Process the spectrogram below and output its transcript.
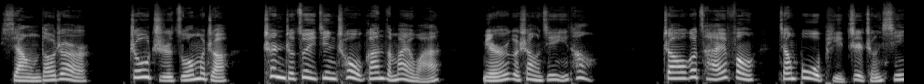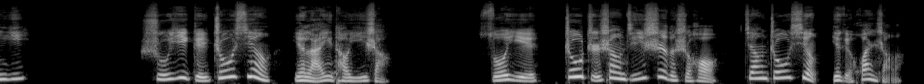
想到这儿，周芷琢磨着，趁着最近臭干子卖完，明儿个上街一趟，找个裁缝将布匹制成新衣，鼠疫给周兴也来一套衣裳。所以周芷上集市的时候，将周兴也给换上了。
